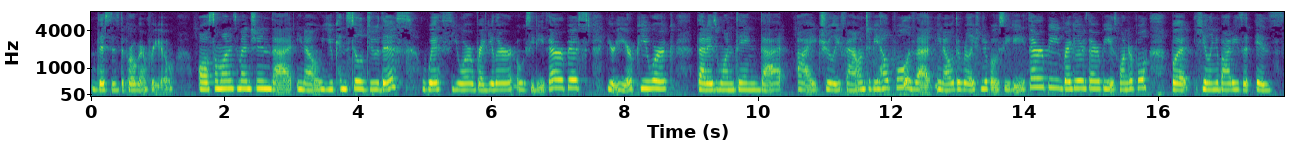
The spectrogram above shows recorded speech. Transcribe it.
this is the program for you also wanted to mention that, you know, you can still do this with your regular OCD therapist, your ERP work. That is one thing that I truly found to be helpful is that, you know, the relationship OCD therapy, regular therapy is wonderful, but Healing Embodied it is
